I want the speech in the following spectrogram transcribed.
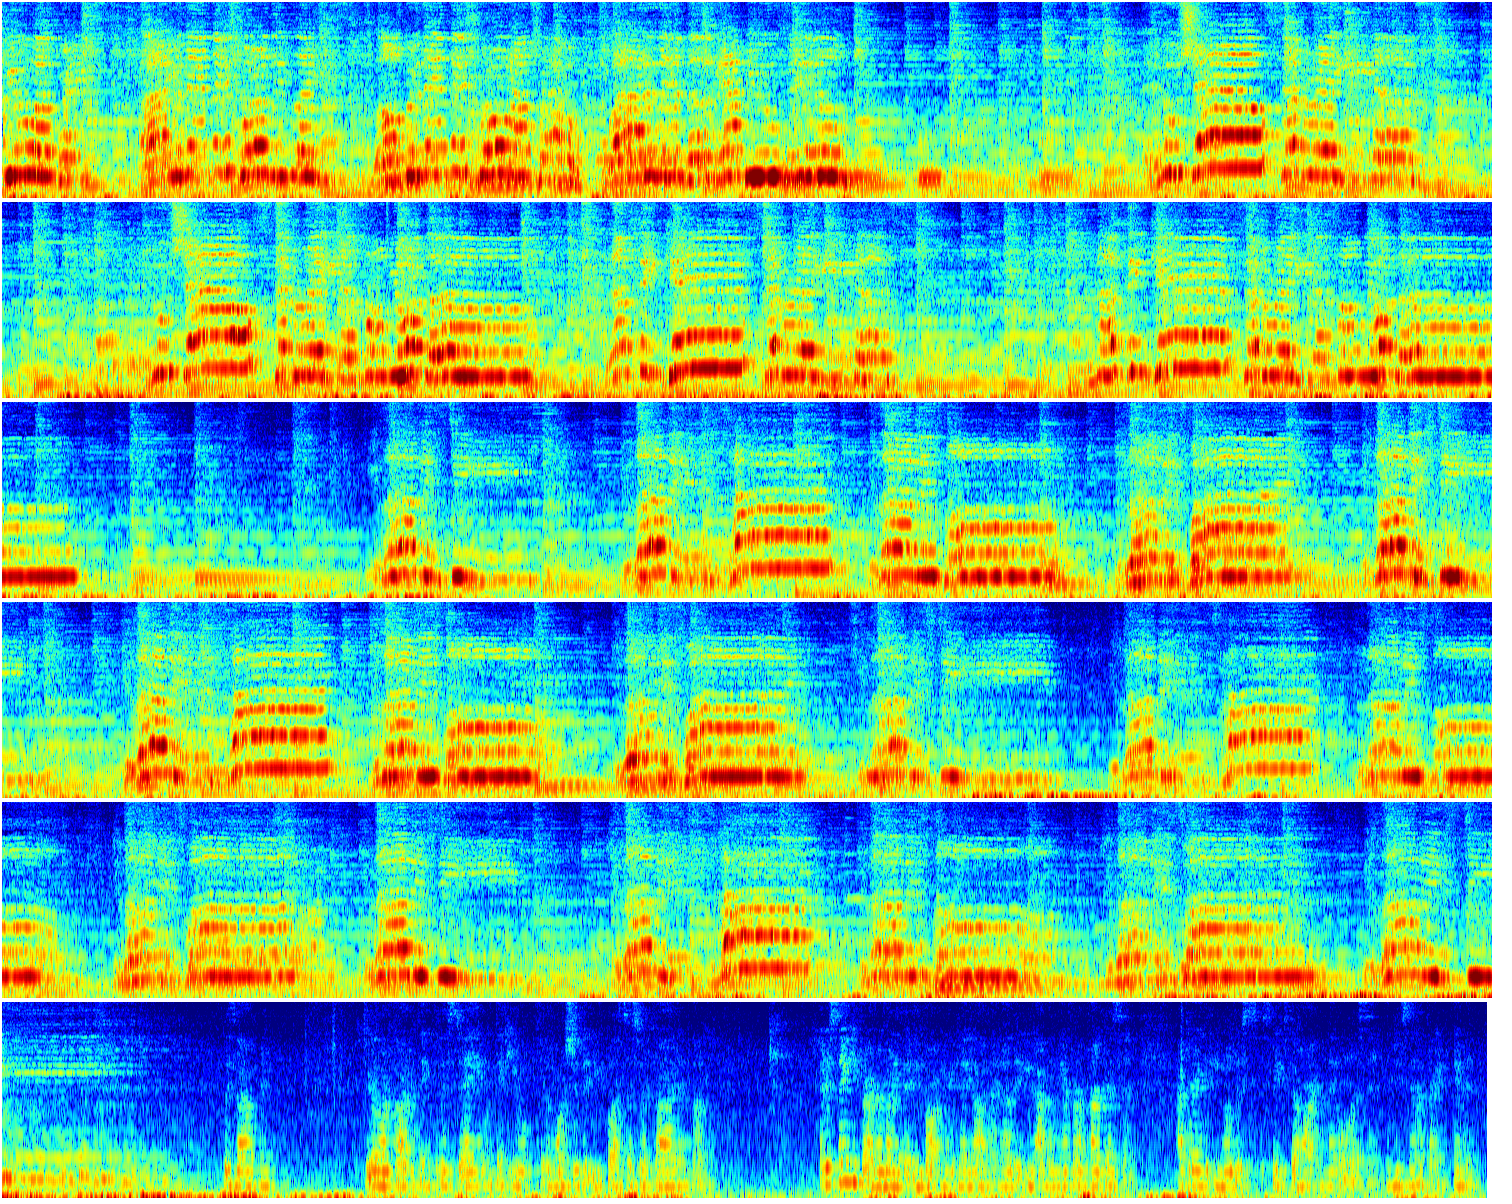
you are praise, higher than this worldly place, longer than bless us with God. And um, I just thank you for everybody that you brought here today, God. I know that you have them here for a purpose, and I pray that you will just speak to their heart and they will listen. In Jesus' name I pray. Amen.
